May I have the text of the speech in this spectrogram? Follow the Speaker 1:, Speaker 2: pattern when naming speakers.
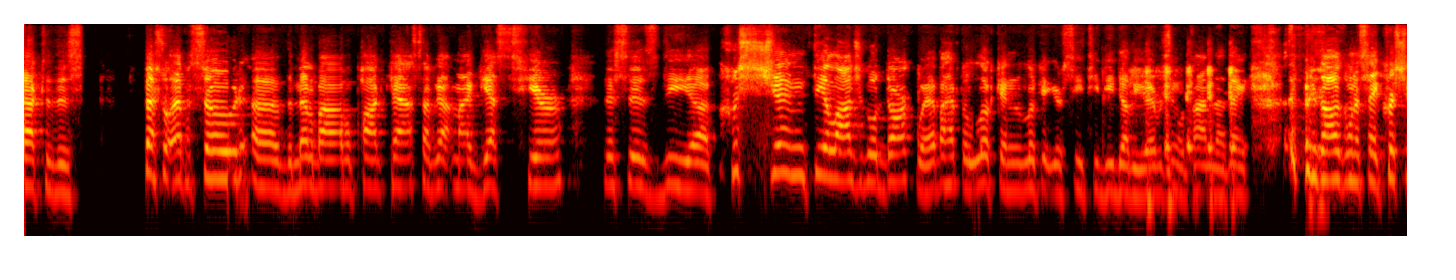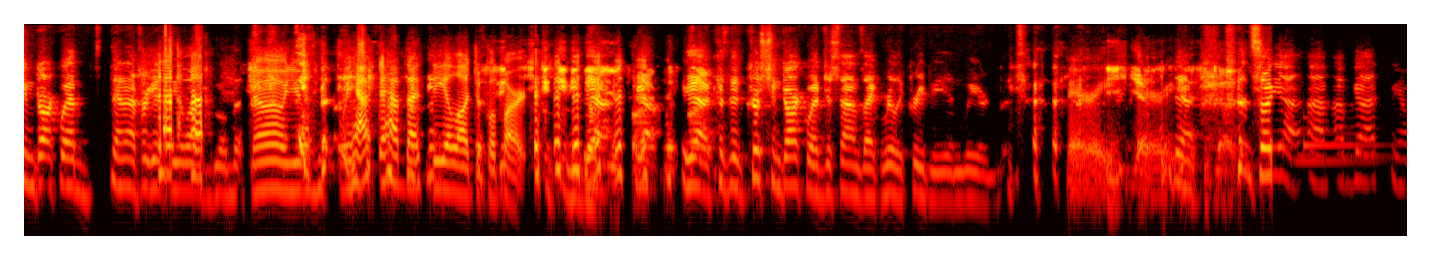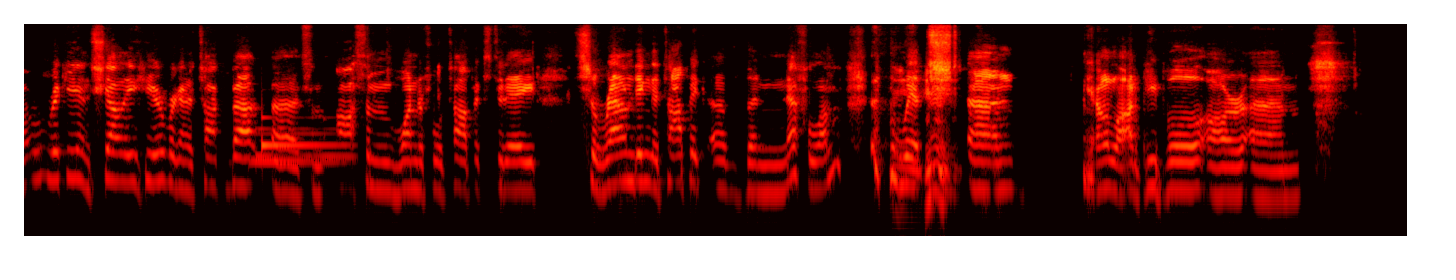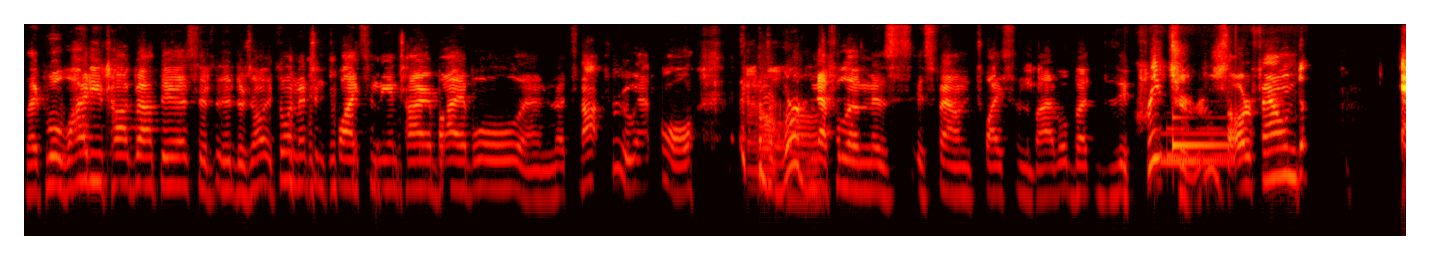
Speaker 1: back to this special episode of the Metal Bible Podcast. I've got my guests here. This is the uh, Christian Theological Dark Web. I have to look and look at your CTDW every single time I think because I always want to say Christian Dark Web, then I forget theological. But
Speaker 2: No, you. We have to have that theological part.
Speaker 1: yeah, yeah, yeah, because the Christian Dark Web just sounds like really creepy and weird.
Speaker 2: Very.
Speaker 3: Yeah.
Speaker 2: very.
Speaker 1: Yeah. so yeah, uh, I've got you know Ricky and Shelly here. We're going to talk about uh, some awesome, wonderful topics today surrounding the topic of the Nephilim, which um, you know a lot of people are. Um, like, well, why do you talk about this? There's only, it's only mentioned twice in the entire Bible, and that's not true at all.
Speaker 3: At
Speaker 1: The
Speaker 3: all.
Speaker 1: word. Nephilim is is found twice in the Bible, but the creatures are found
